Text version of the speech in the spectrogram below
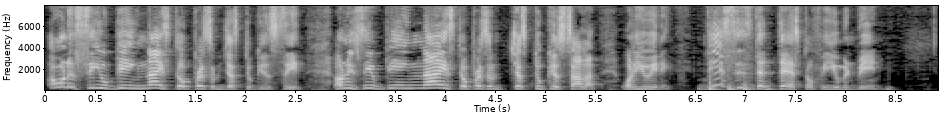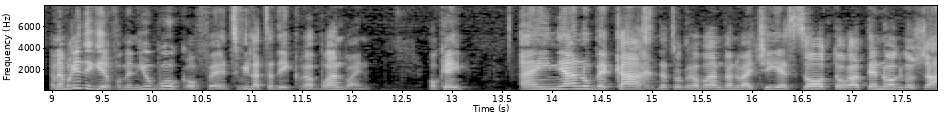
I want to see you being nice to a person who just took your seat. I want to see you being nice to a person who just took your salad. What are you eating? This is the test of a human being. And I'm reading here from the new book of uh, צבי לצדיק, רב ברנדווין, אוקיי? העניין הוא בכך, that's what רב ברנדווין writes, שיסוד תורתנו הקדושה,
